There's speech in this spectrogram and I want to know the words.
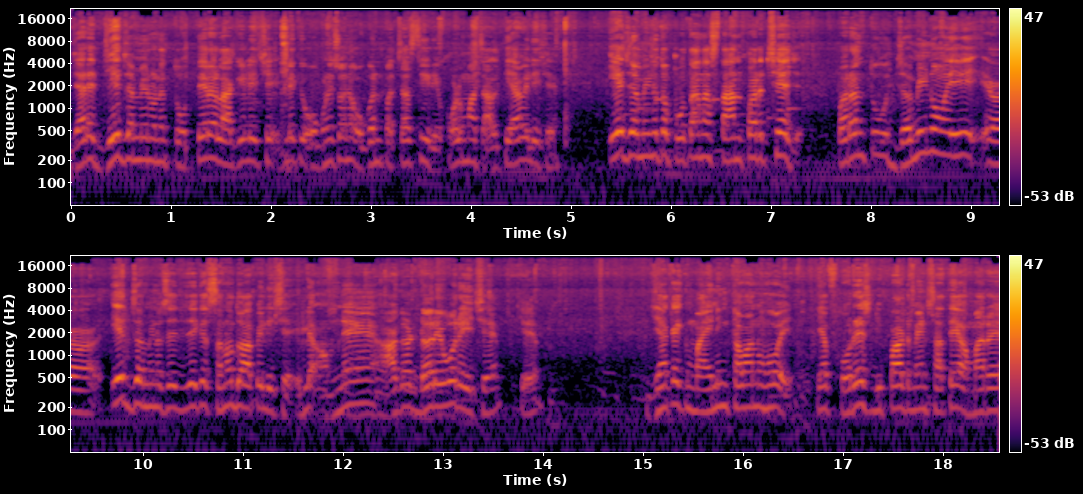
જ્યારે જે જમીનોને તોતેર લાગેલી છે એટલે કે ઓગણીસો ને ઓગણપચાસથી રેકોર્ડમાં ચાલતી આવેલી છે એ જમીનો તો પોતાના સ્થાન પર છે જ. પરંતુ જમીનો એ એ જ જમીનો છે જે કે સનદો આપેલી છે. એટલે અમને આગળ ડર એવો રહે છે કે જ્યાં કંઈક માઇનિંગ થવાનું હોય ત્યાં ફોરેસ્ટ ડિપાર્ટમેન્ટ સાથે અમારે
